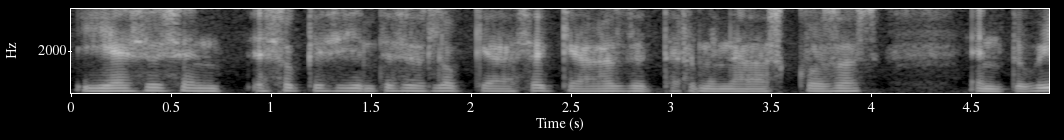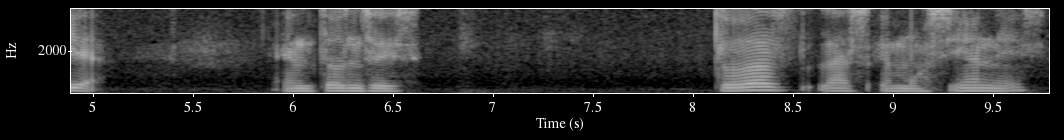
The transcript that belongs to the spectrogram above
Y ese, eso que sientes es lo que hace que hagas determinadas cosas en tu vida. Entonces, todas las emociones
